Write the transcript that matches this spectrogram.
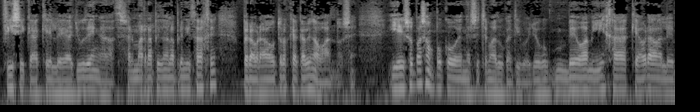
físicas que le ayuden a ser más rápido en el aprendizaje, pero habrá otros que acaben ahogándose. Y eso pasa un poco en el sistema educativo. Yo veo a mis hijas que ahora les,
